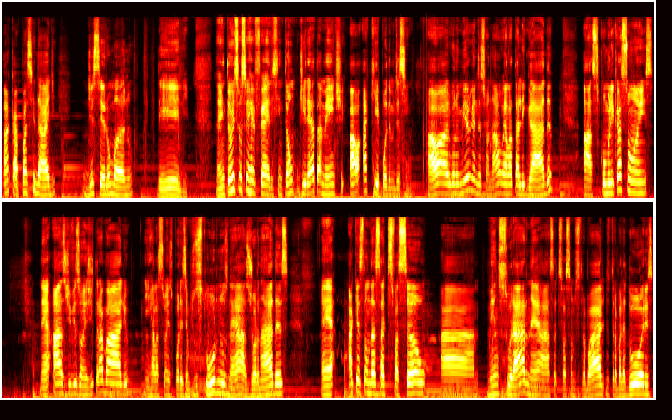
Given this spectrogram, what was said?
à capacidade de ser humano dele. Né? Então isso se refere-se então diretamente a, a que podemos dizer assim, a ergonomia organizacional ela está ligada às comunicações, né, as divisões de trabalho, em relações, por exemplo, os turnos, né, as jornadas, é, a questão da satisfação, a mensurar né, a satisfação dos, trabalho, dos trabalhadores,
